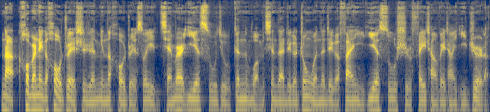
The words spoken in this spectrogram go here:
那后边那个后缀是人民的后缀，所以前边耶稣就跟我们现在这个中文的这个翻译耶稣是非常非常一致的。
